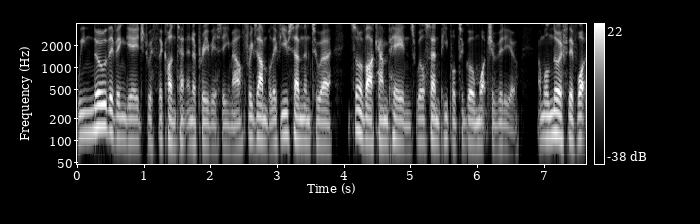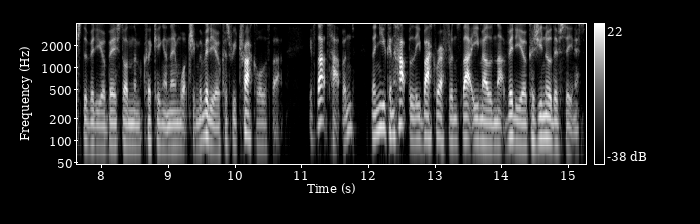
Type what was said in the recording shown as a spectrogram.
we know they've engaged with the content in a previous email. For example, if you send them to a some of our campaigns, we'll send people to go and watch a video, and we'll know if they've watched the video based on them clicking and then watching the video because we track all of that. If that's happened, then you can happily back reference that email in that video because you know they've seen it.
